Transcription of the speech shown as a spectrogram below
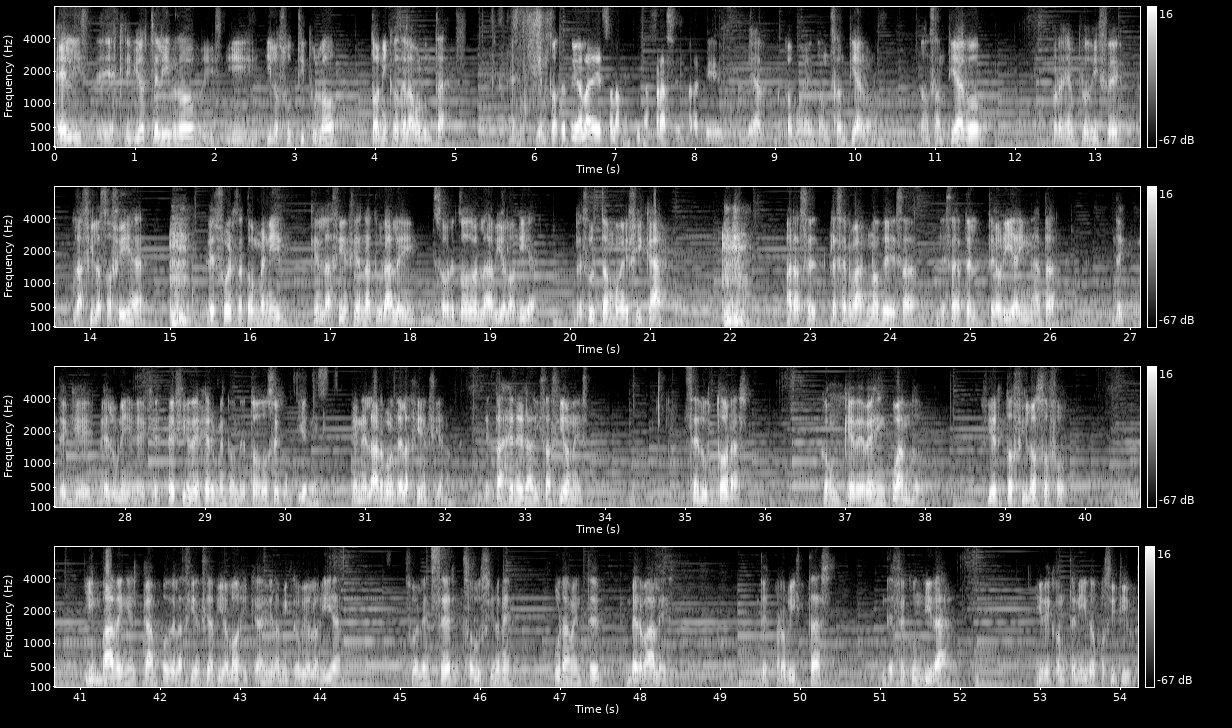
él eh, escribió este libro y, lo subtituló Tónicos de la Voluntad. Y entonces te voy a leer solamente una frase para que vean cómo es Don Santiago. Don Santiago, por ejemplo, dice, la filosofía es fuerza convenir que en las ciencias naturales y sobre todo en la biología resulta muy eficaz para preservarnos de esa, de teoría innata de, que el especie de germen donde todo se contiene en el árbol de la ciencia. Estas generalizaciones seductoras con que de vez en cuando ciertos filósofos invaden el campo de la ciencia biológica y de la microbiología suelen ser soluciones puramente verbales, desprovistas de fecundidad y de contenido positivo.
